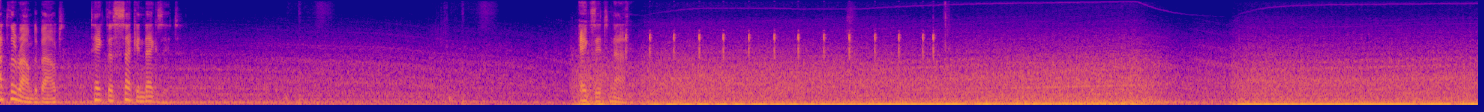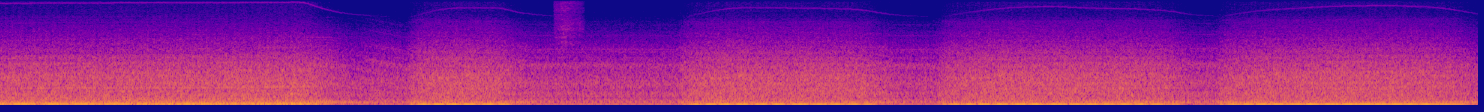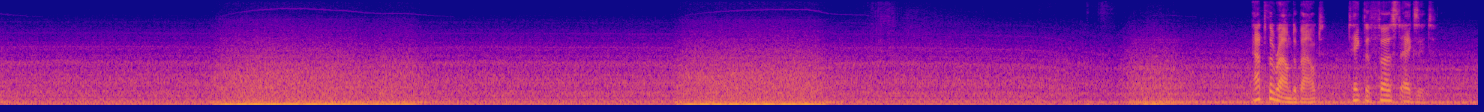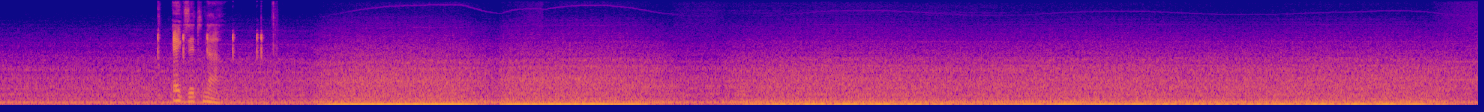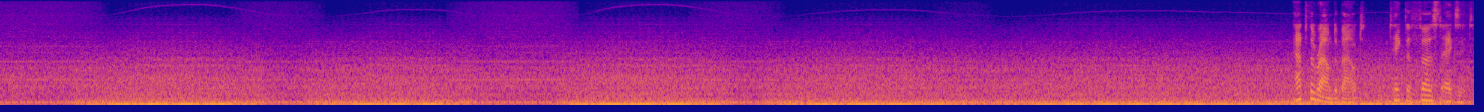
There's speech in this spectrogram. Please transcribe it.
At the roundabout, take the second exit. Exit now. The roundabout, take the first exit. Exit now. At the roundabout, take the first exit.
